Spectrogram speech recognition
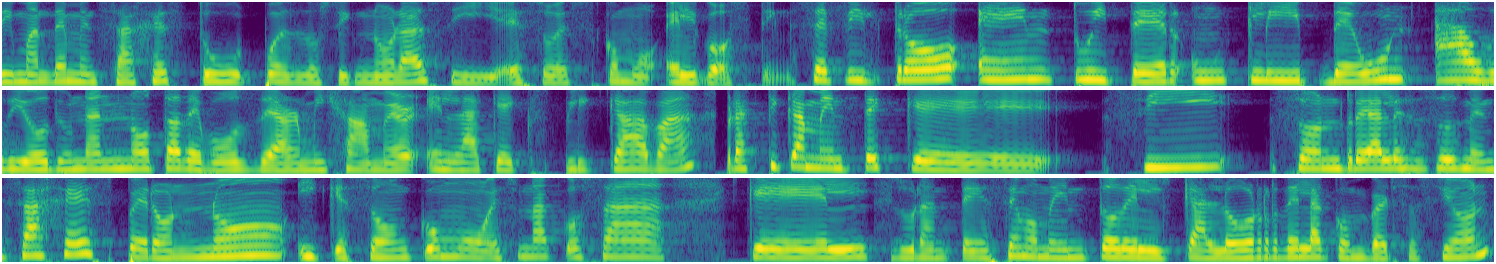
y mande mensajes, tú pues los ignoras y eso es como el ghosting. Se filtró en Twitter un clip de un audio de una nota de voz de Army Hammer en la que explicaba prácticamente que sí son reales esos mensajes, pero no, y que son como, es una cosa que él durante ese momento del calor de la conversación,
